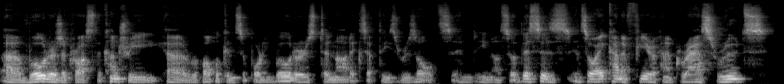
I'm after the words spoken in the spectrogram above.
uh, voters across the country, uh, Republican supporting voters, to not accept these results. And you know, so this is, and so I kind of fear kind of grassroots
